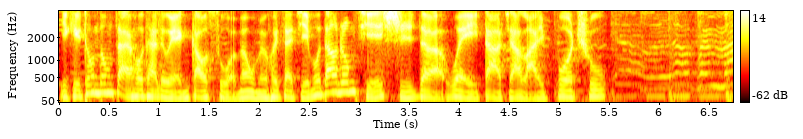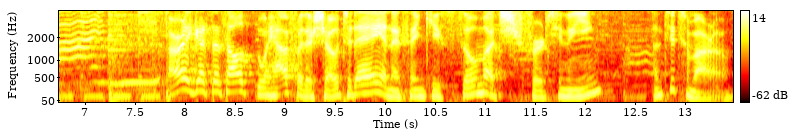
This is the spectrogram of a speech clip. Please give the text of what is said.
也可以通通在后台留言告诉我们，我们会在节目当中及时的为大家来播出。All right, guys, that's all we have for the show today, and I thank you so much for tuning in. Until tomorrow.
